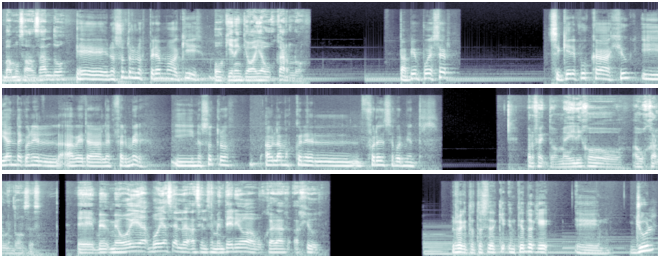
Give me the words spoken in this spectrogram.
¿Vamos avanzando? Eh, nosotros lo esperamos aquí. ¿O quieren que vaya a buscarlo? También puede ser. Si quieres, busca a Hugh y anda con él a ver a la enfermera. y nosotros hablamos con el forense por mientras. Perfecto, me dirijo a buscarlo entonces. Eh, me, me voy, a- voy hacia, el, hacia el cementerio a buscar a, a Hugh. Perfecto, entonces aquí entiendo que eh, Jules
